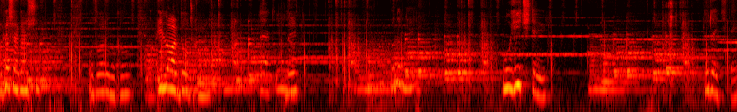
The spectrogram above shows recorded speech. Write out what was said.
Arkadaşlar ben şu odalara bir bakalım. İlla evde olacak ama. Evet iyi. Değil. Bu da ne? Bu hiç değil. Bu da hiç değil.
